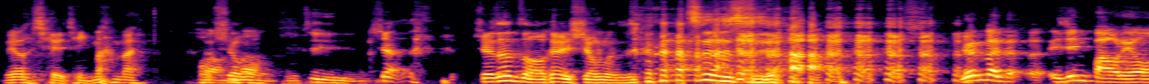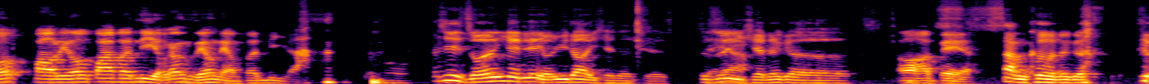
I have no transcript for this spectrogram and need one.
没有捷径，慢慢。好凶哦！途径，像学生怎么可以凶了？是事实啊。原本的已经保留保留八分力，我刚刚只用两分力啦。哦，其实昨天夜店有遇到以前的学生，就是以前那个哦阿贝啊，上课那个。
